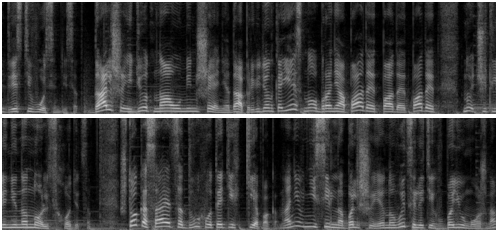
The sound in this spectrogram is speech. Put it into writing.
279-280. Дальше идет на уменьшение, да, приведенка есть, но броня падает, падает, падает, ну чуть ли не на ноль сходится. Что касается двух вот этих кепок, они не сильно большие, но выцелить их в бою можно.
